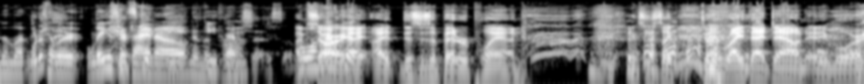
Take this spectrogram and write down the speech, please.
and then let What the if the killer laser Kids dino eaten in eat them. process. I'm We'll sorry, to- I, I this is a better plan. it's just like don't write that down anymore.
